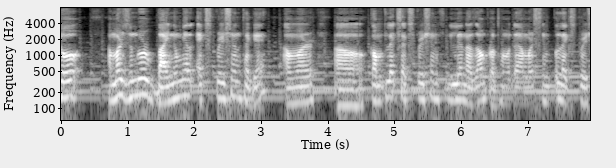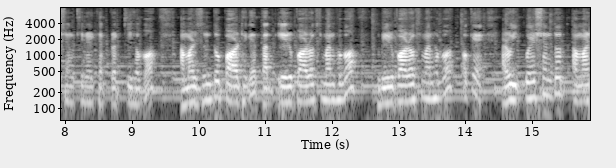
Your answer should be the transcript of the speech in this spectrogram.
তো আমাৰ যোনবোৰ বাইনমিয়েল এক্সপ্ৰেশ্যন থাকে আমাৰ কমপ্লেক্স এক্সপ্ৰেশ্যনখিনিলৈ নাযাওঁ প্ৰথমতে আমাৰ চিম্পল এক্সপ্ৰেশ্যনখিনিৰ ক্ষেত্ৰত কি হ'ব? আমাৰ যোনটো পাৱাৰ থাকে তাত এৰ পাৱাৰো কিমান হ'ব? বিৰ পাৱাৰো কিমান হ'ব? অ'কে আৰু ইকুৱেশ্যনটোত আমাৰ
